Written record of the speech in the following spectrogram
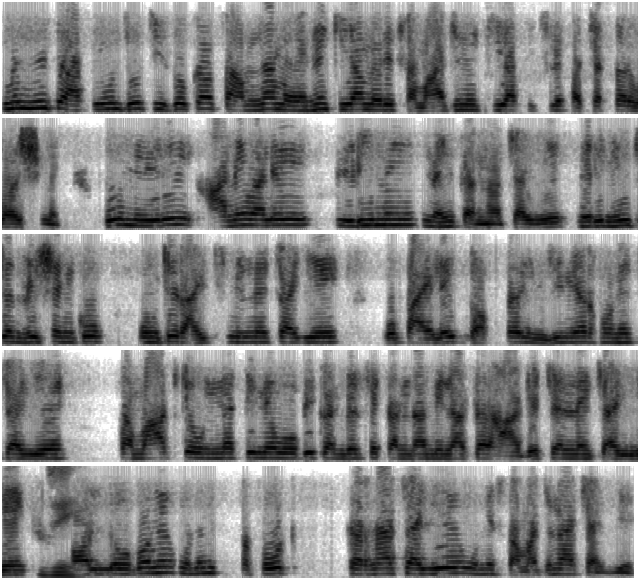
मैं ये चाहती हूँ जो चीज़ों का सामना मैंने किया मेरे समाज ने किया पिछले पचहत्तर वर्ष में वो मेरे आने वाले पीढ़ी में नहीं करना चाहिए। मेरी न्यू जनरेशन को उनके राइट्स मिलने चाहिए वो पायलट डॉक्टर इंजीनियर होने चाहिए। समाज के उन्नति में वो भी कंधे से कंधा मिलाकर आगे चलने चाहिए। और लोगों ने उन्हें सपोर्ट करना चाहिए उन्हें समझना चाहिए।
